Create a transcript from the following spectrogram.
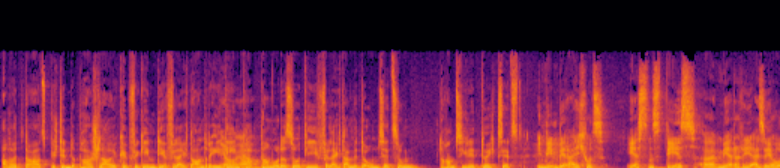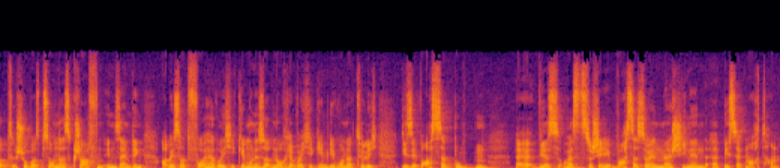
Aber da hat es bestimmt ein paar schlaue Köpfe gegeben, die vielleicht andere Ideen ja, ja. gehabt haben oder so, die vielleicht auch mit der Umsetzung, da haben sich nicht durchgesetzt. In dem Bereich hat es erstens das, äh, mehrere, also er hat schon was Besonderes geschaffen in seinem Ding, aber es hat vorher welche gegeben und es hat nachher welche gegeben, die wo natürlich diese Wasserpumpen, äh, wie es heißt so schön, Wassersäulenmaschinen äh, besser gemacht haben.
